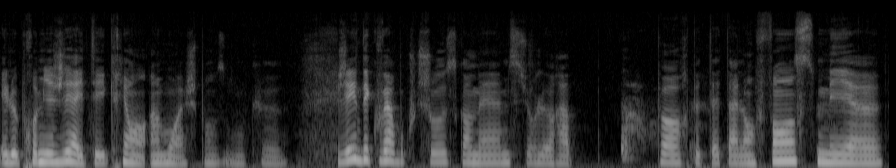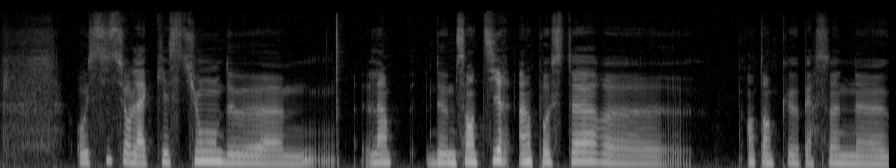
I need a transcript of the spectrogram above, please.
Et le premier jet a été écrit en un mois, je pense. Donc, j'ai découvert beaucoup de choses quand même sur le rapport peut-être à l'enfance, mais aussi sur la question de, euh, de me sentir imposteur euh, en tant que personne euh,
